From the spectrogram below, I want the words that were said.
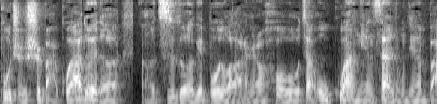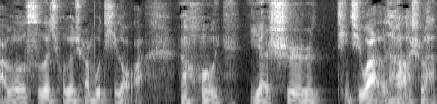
不只是把国家队的呃资格给剥夺了，然后在欧冠联赛中间把俄罗斯的球队全部踢走了，然后也是。挺奇怪的，对吧？是吧？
